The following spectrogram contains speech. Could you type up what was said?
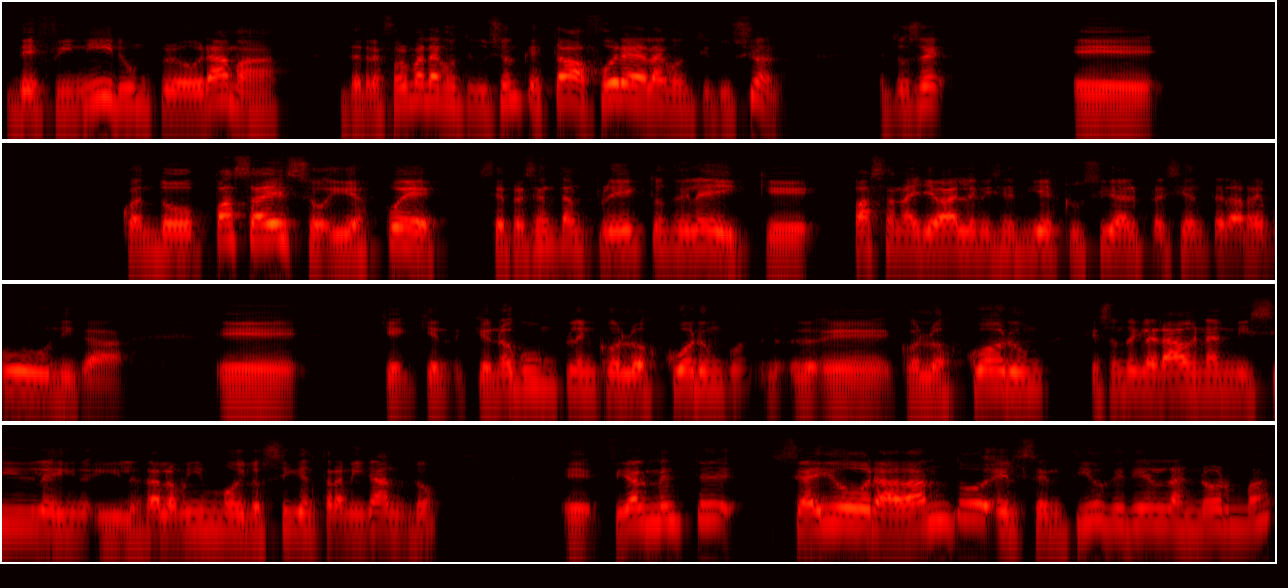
definir un programa de reforma de la Constitución que estaba fuera de la Constitución. Entonces, eh, cuando pasa eso y después se presentan proyectos de ley que pasan a llevar la iniciativa exclusiva del presidente de la República, eh, que, no cumplen con los quórum, eh, con los quórum, que son declarados inadmisibles y, les da lo mismo y lo siguen tramitando, eh, finalmente se ha ido gradando el sentido que tienen las normas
